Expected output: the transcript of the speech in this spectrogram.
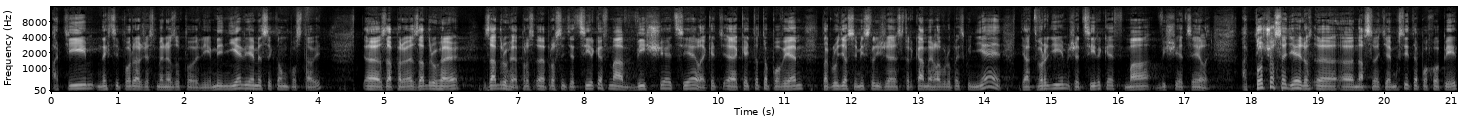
a tím nechci podat, že jsme nezodpovědní. My nevíme se k tomu postavit, za prvé. Za druhé, za druhé, pros, e, prosím tě, církev má vyšší cíle. Keď, e, keď toto povím, tak lidé si myslí, že strkáme hlavu do pesku. Ne, já tvrdím, že církev má vyšší cíle. A to, co se děje do, na světě, musíte pochopit,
